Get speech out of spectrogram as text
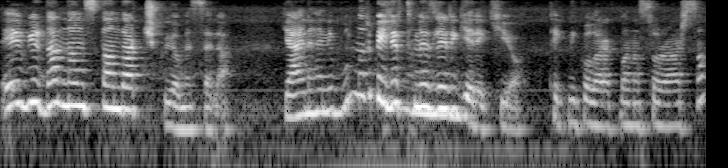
Ev birden non standart çıkıyor mesela. Yani hani bunları belirtmeleri gerekiyor teknik olarak bana sorarsan.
